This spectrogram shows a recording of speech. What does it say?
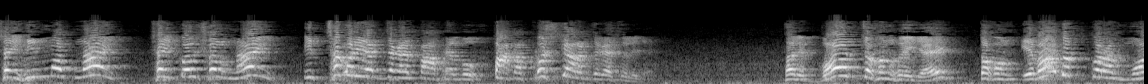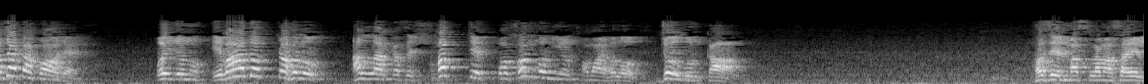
সেই হিম্মত নাই, সেই কৌশল নাই, ইচ্ছা করি এক জায়গায় পা ফেলব, পাটা ফসকে আর এক জায়গায় চলে যায়। তাহলে বয়স যখন হয়ে যায়, তখন এবাদত করার মজাটা পাওয়া যায় না। ওই জন্য এবাদতটা হল আল্লাহর কাছে সবচেয়ে পছন্দনীয় সময় হল যৌবন কাল হজের মাসলা মাসাইল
